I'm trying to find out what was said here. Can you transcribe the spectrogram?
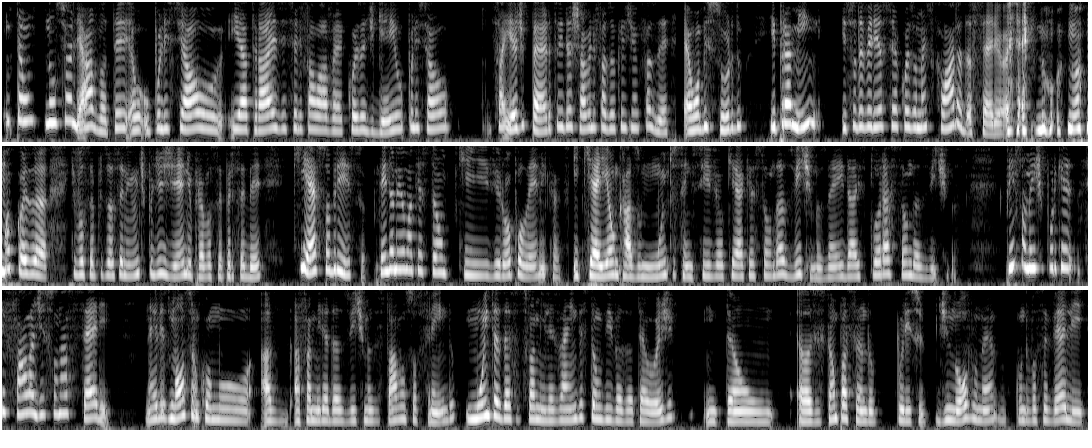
Então não se olhava, o policial ia atrás e se ele falava é coisa de gay, o policial saía de perto e deixava ele fazer o que ele tinha que fazer. É um absurdo e para mim, isso deveria ser a coisa mais clara da série. É, não, não, é uma coisa que você precisa ser nenhum tipo de gênio para você perceber que é sobre isso. Tem também uma questão que virou polêmica e que aí é um caso muito sensível, que é a questão das vítimas, né, e da exploração das vítimas. Principalmente porque se fala disso na série. Né, eles mostram como as, a família das vítimas estavam sofrendo. Muitas dessas famílias ainda estão vivas até hoje, então elas estão passando por isso, de novo, né? Quando você vê ali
